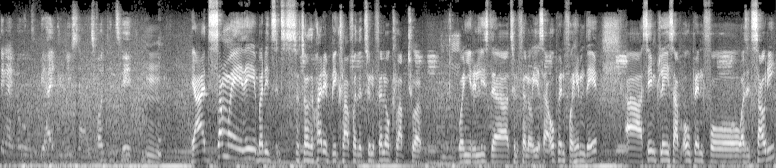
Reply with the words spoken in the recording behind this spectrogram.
thing I know is behind Unisa It's Fountain's Head. Mm. yeah it's somewhere there but it's, it's it was quite a big club for the Tsholofelo club tour when he released the Tsholofelo yes I opened for him there uh same place I've opened for was it Saudi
